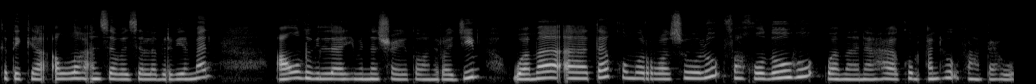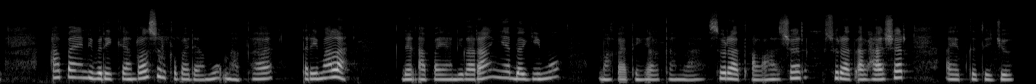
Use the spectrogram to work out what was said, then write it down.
ketika Allah Azza wa Jalla berfirman, A'udzu billahi minasyaitonir rajim wa ma atakumur rasulu fakhuduhu wa ma nahakum anhu fantahu. Apa yang diberikan Rasul kepadamu maka terimalah dan apa yang dilarangnya bagimu maka tinggalkanlah. Surat Al-Hasyr, surat Al-Hasyr ayat ke-7.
